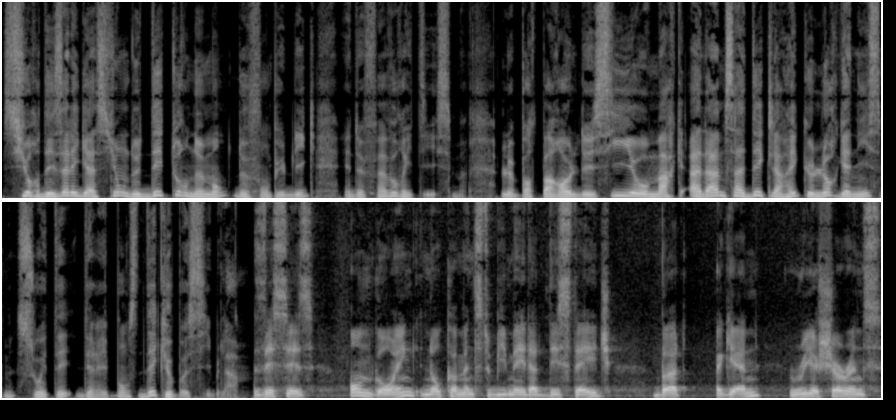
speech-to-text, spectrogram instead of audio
sur des allégations de détournement de fonds publics et de favoritisme. Le porte-parole du CEO Mark Adams a déclaré que l'organisme souhaitait des réponses dès que possible. Ongoing, no comments to be made at this stage, but again, reassurance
